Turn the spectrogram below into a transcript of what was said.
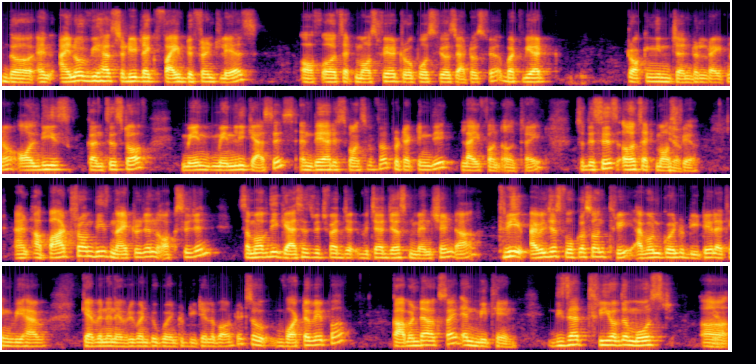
the and i know we have studied like five different layers of earth's atmosphere troposphere stratosphere but we are talking in general right now. All these consist of main mainly gases and they are responsible for protecting the life on earth right? So this is earth's atmosphere. And apart from these nitrogen oxygen some of the gases which were ju- which are just mentioned are three. I will just focus on three. I won't go into detail. I think we have kevin and everyone to go into detail about it. So water vapor carbon dioxide and methane. These are three of the most uh,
